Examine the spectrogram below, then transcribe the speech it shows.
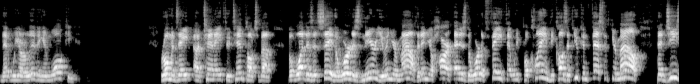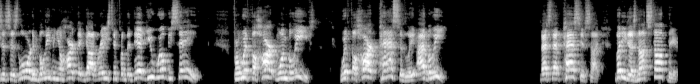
that we are living and walking in. Romans 8, uh, 10, 8 through 10 talks about, but what does it say? The word is near you, in your mouth and in your heart. That is the word of faith that we proclaim, because if you confess with your mouth that Jesus is Lord and believe in your heart that God raised him from the dead, you will be saved. For with the heart one believes. With the heart passively, I believe. That's that passive side. But he does not stop there.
